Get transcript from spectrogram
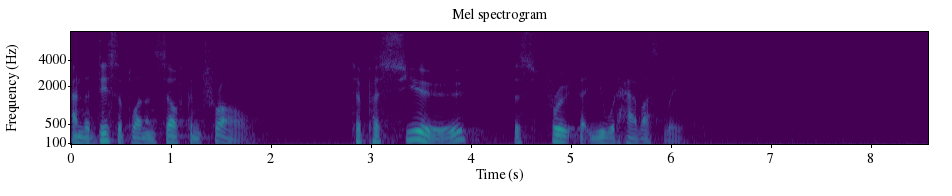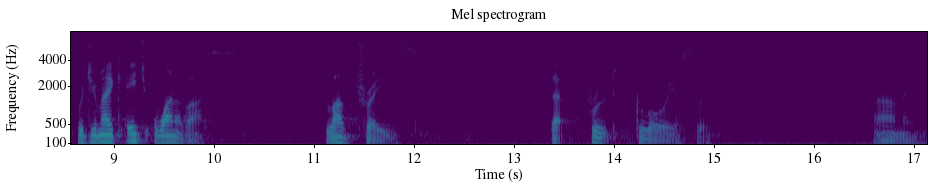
and the discipline and self control to pursue this fruit that you would have us live. Would you make each one of us love trees that fruit gloriously? Amen.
